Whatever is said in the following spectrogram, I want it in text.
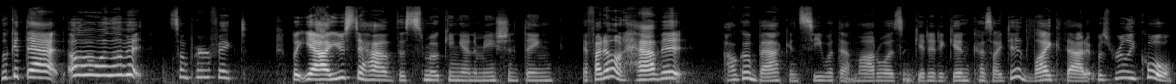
Look at that! Oh, I love it! So perfect. But yeah, I used to have the smoking animation thing. If I don't have it, I'll go back and see what that mod was and get it again because I did like that. It was really cool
